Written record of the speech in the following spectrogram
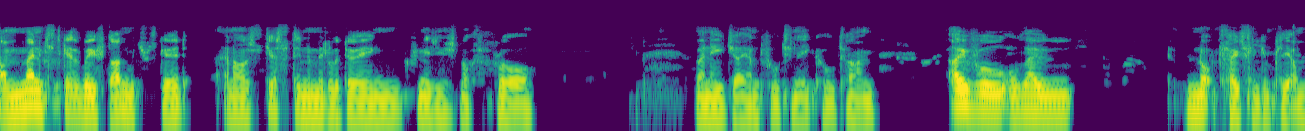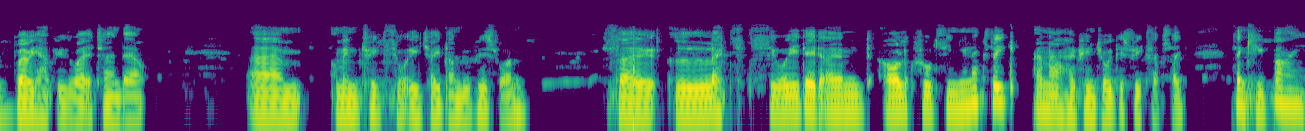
I managed to get the roof done, which was good, and I was just in the middle of doing finishing off the floor when EJ unfortunately called time. Overall, although not totally complete, I'm very happy with the way it turned out. Um, I'm intrigued to see what EJ done with this one. So let's see what he did, and I'll look forward to seeing you next week. And I hope you enjoyed this week's episode. Thank you. Bye.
